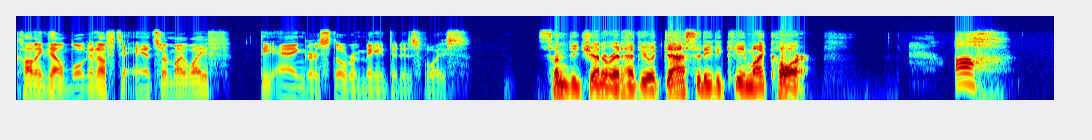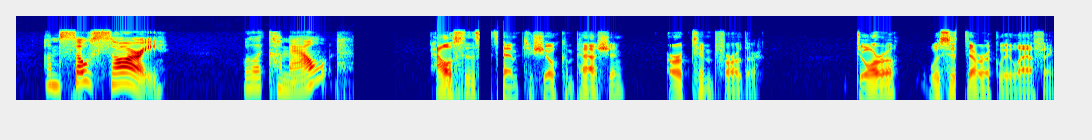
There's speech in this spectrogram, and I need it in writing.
Calming down long enough to answer my wife, the anger still remained in his voice. Some degenerate had the audacity to key my car. Oh, I'm so sorry. Will it come out? Allison's attempt to show compassion irked him further. Dora was hysterically laughing.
